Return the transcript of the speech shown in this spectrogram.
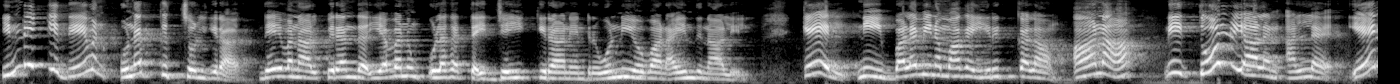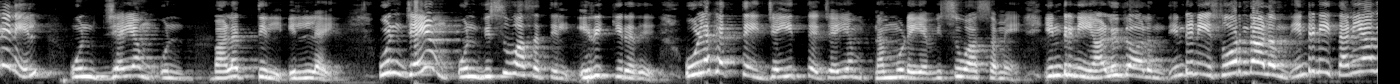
இன்றைக்கு தேவன் உனக்கு சொல்கிறார் தேவனால் பிறந்த எவனும் உலகத்தை ஜெயிக்கிறான் என்று ஒன்னியோவான் ஐந்து நாளில். கேள் நீ பலவீனமாக இருக்கலாம். ஆனா நீ தோல்வியாளன் அல்ல. ஏனெனில் உன் ஜெயம் உன் பலத்தில் இல்லை. உன் ஜெயம் உன் விசுவாசத்தில் இருக்கிறது. உலகத்தை ஜெயித்த ஜெயம் நம்முடைய விசுவாசமே. இன்று நீ அழுதாலும் இன்று நீ சோர்ந்தாலும் இன்று நீ தனியாக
